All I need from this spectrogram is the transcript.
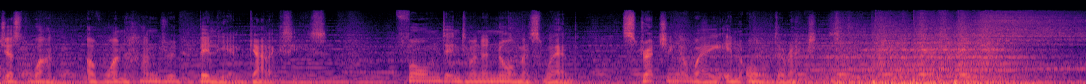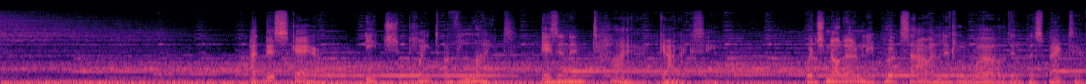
Just one of 100 billion galaxies, formed into an enormous web, stretching away in all directions. At this scale, each point of light is an entire galaxy, which not only puts our little world in perspective,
